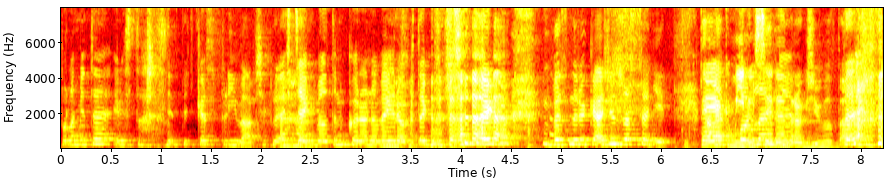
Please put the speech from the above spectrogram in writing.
podle mě to je, to hrozně teďka splývá všechno, Aha. ještě jak byl ten koronový rok, tak to jako vůbec nedokážu zasadit. Tak to je Ale jak minus jeden mě, rok života. To,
